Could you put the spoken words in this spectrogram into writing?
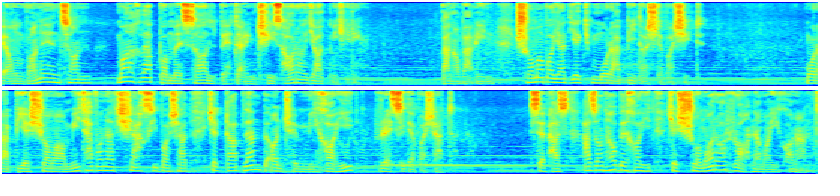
به عنوان انسان ما اغلب با مثال بهترین چیزها را یاد می‌گیریم. بنابراین شما باید یک مربی داشته باشید. مربی شما می تواند شخصی باشد که قبلا به آنچه می خواهید رسیده باشد. سپس از آنها بخواهید که شما را راهنمایی کنند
